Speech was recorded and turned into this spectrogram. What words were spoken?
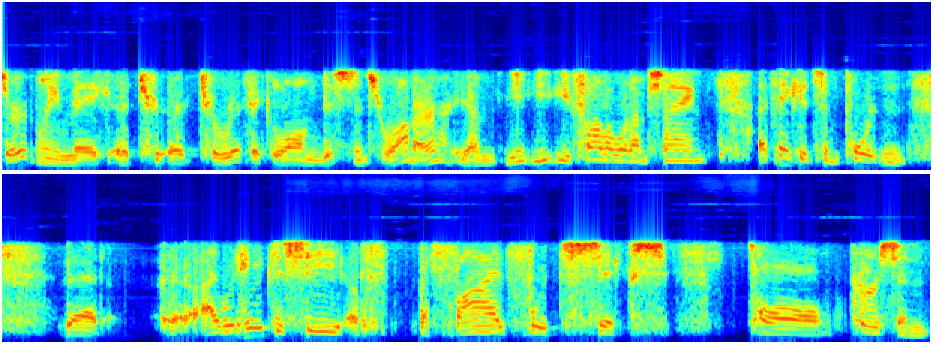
certainly make a, ter- a terrific long distance runner. Um, you, you follow what I'm saying? I think it's important that uh, I would hate to see a, a five foot six tall person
